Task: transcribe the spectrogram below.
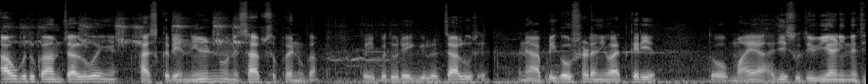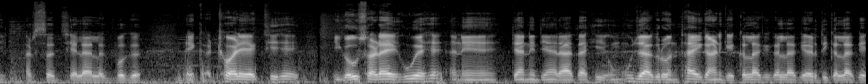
આવું બધું કામ ચાલુ હોય અહીંયા, ખાસ કરીને નીણનું અને સાફ સફાઈનું કામ, તો એ બધું રેગ્યુલર ચાલુ છે. અને આપણી ગૌશાળાની વાત કરીએ તો માયા હજી સુધી વિયાણી નથી. હર્ષદ છેલ્લા લગભગ એક અઠવાડિયે એકથી છે એ ગૌશાળાએ હુએ છે અને ત્યાંને ત્યાં રાત આખી ઉજાગરો થાય કારણ કે કલાકે કલાકે, અડધી કલાકે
